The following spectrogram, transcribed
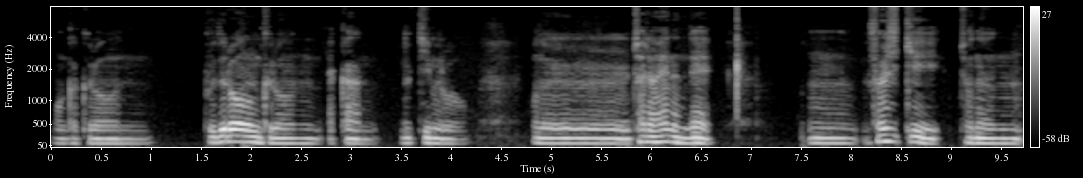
뭔가 그런 부드러운 그런 약간 느낌으로 오늘 촬영했는데 음 솔직히 저는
